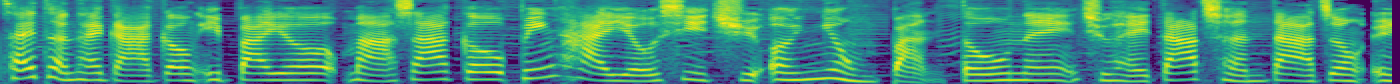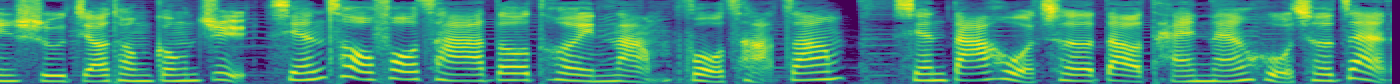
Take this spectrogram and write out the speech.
才团还加工一百哟，马沙沟滨海游戏区恩用版都呢，就系搭乘大众运输交通工具，先坐火车到台南火车站，先搭火车到台南火车站，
